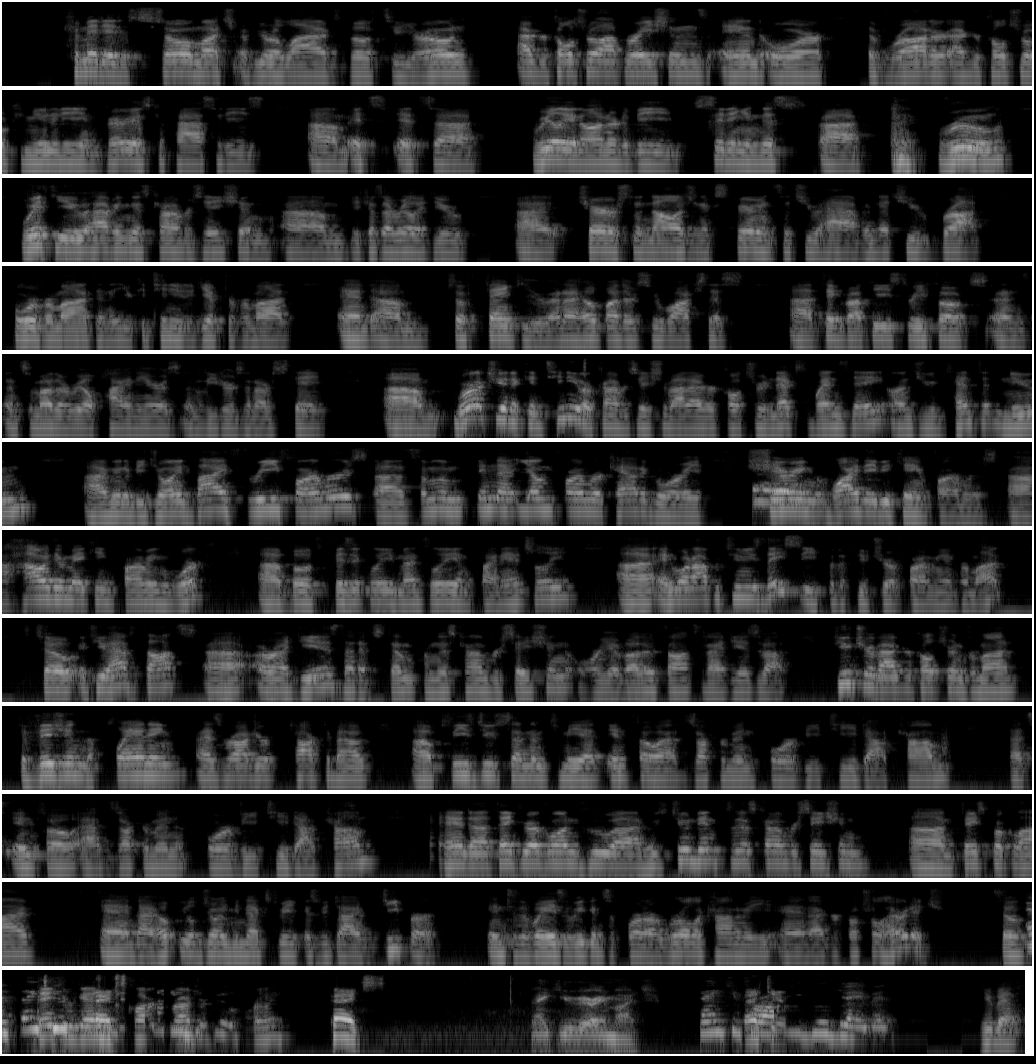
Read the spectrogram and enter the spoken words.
committed so much of your lives, both to your own agricultural operations and or the broader agricultural community in various capacities. Um, it's it's uh, really an honor to be sitting in this uh, room with you having this conversation um, because I really do uh, cherish the knowledge and experience that you have and that you've brought for Vermont and that you continue to give to Vermont. And um, so thank you. And I hope others who watch this uh, think about these three folks and, and some other real pioneers and leaders in our state. Um, we're actually going to continue our conversation about agriculture next Wednesday on June 10th at noon. I'm going to be joined by three farmers, uh, some of them in that young farmer category, sharing why they became farmers, uh, how they're making farming work, uh, both physically, mentally, and financially, uh, and what opportunities they see for the future of farming in Vermont. So if you have thoughts uh, or ideas that have stemmed from this conversation, or you have other thoughts and ideas about future of agriculture in Vermont, the vision, the planning, as Roger talked about, uh, please do send them to me at info at zuckerman4vt.com. That's info at zuckerman4vt.com. And uh, thank you everyone who uh, who's tuned in to this conversation on Facebook Live. And I hope you'll join me next week as we dive deeper into the ways that we can support our rural economy and agricultural heritage. So And thank thank you you. again, Thanks. Clark, Roger, you. Orly. Thanks. Thank you very much. Thank you for Thank all you. you do, David. You bet.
